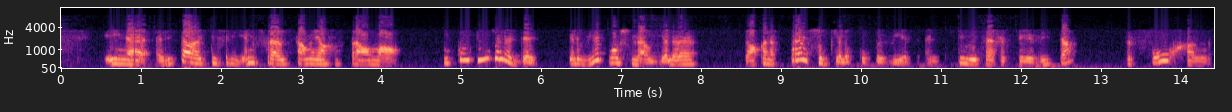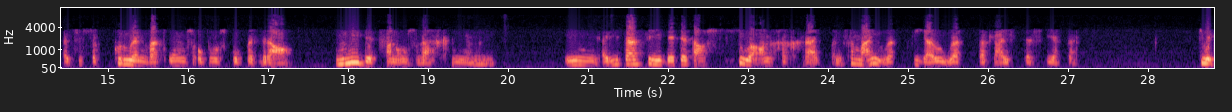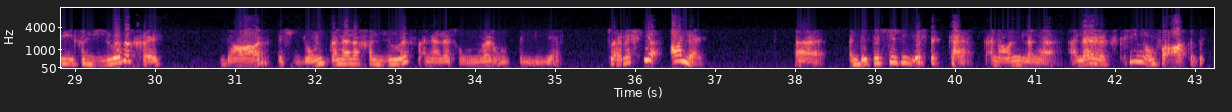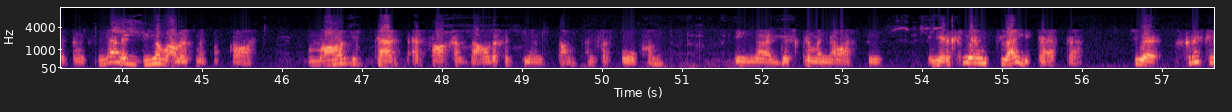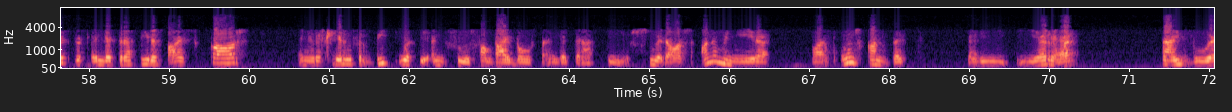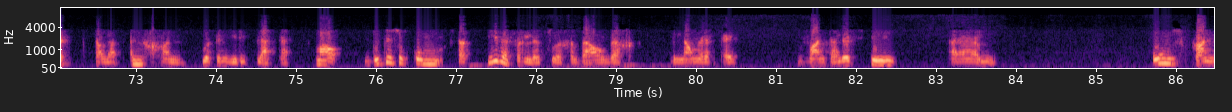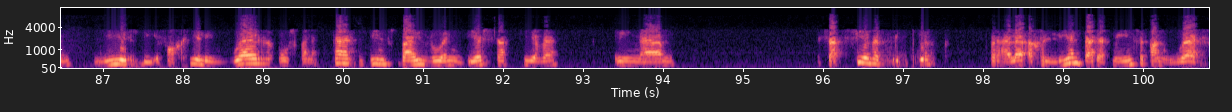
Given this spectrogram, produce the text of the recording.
En uh, Rita het vir die een vrou Samia gevra maar hoekom doen julle dit? Julle weet mos nou, julle daar kan 'n prys op julle koppe wees. En toe het sy gesê Rita, vervolging is soos 'n kroon wat ons op ons koppe dra. Moenie dit van ons wegneem nie. En Rita sê dit het haar so aangegryp en vir my ook vir jou ook wat luister seker. So die gelowiges daar is jonk in hulle geloof en hulle is honger om te leer. So hulle gee alles. Uh en dit is soos die eerste kerk in Handelinge. Hulle is geen om vir aarde besittings nie. Hulle deel alles met mekaar. Maar die kerk ervaar geweldige teenstand en vervolging en uh, diskriminasie. En die regering vlei die kerke. So Christelike literatuur is baie skaars en die regering verbied ook die invoer van Bybels in literatuur. So daar's ander maniere waarop ons kan bid dat die Here sy woord sal laat ingaan ook in hierdie plekke. Maar dit is hoekom hierde vir hulle so geweldig belangrik is want hulle sê ehm um, ons kan hier die evangelie hoor, ons kan 'n kerkdiens bywoon deur stad 7 en ehm um, stad 7 preek vir hulle 'n geleentheid dat mense kan hoor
